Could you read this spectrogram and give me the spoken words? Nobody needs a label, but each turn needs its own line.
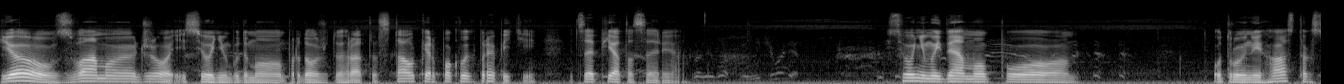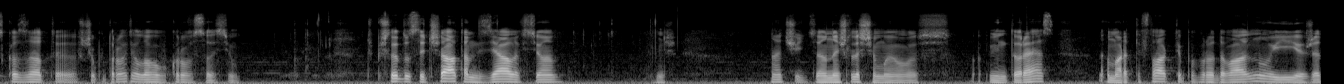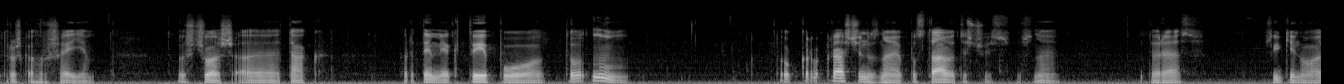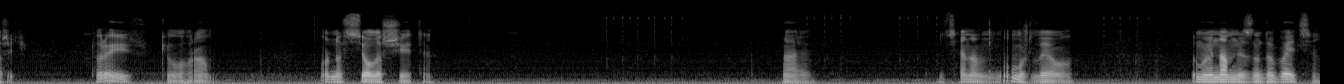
Йоу, з вами Джо, і сьогодні будемо продовжувати грати в Stalker Поклик Прип'яті. І це п'ята серія. Сьогодні ми йдемо по отруєний газ, так сказати, щоб отруїти логово кровососів. Пішли до сича, там взяли все. Значить, знайшли ще ми ось інтерес, там артефакти попродавали, ну і вже трошки грошей є. Ну що ж, е, так. Перед тим як типу. То, ну. То краще, не знаю, поставити щось, не знаю. Інтерес. Скільки він важить? 3 кілограм. Можна все лишити. Знаю. Це нам, ну, можливо. Думаю, нам не знадобиться.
